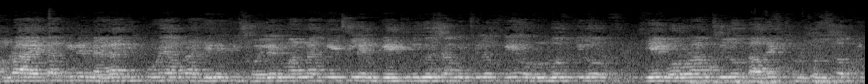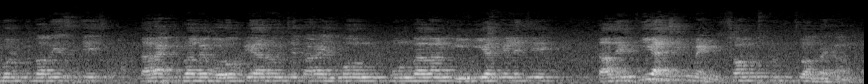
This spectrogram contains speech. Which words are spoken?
আমরা আগেকার দিনের ম্যাগাজিন পড়ে আমরা জেনেছি শৈলেন মান্না কে ছিলেন, কে গোস্বামী ছিল, কে অরুণ ছিল, কে বলরাম ছিল, তাদের শৈশব জীবন কীভাবে এসেছে, তারা কীভাবে বড় প্লেয়ার হয়েছে, তারা ইমন, মোহনবাগান, ইন্ডিয়া খেলেছে, তাদের কি অ্যাচিভমেন্ট সমস্ত কিছু আমরা জানতাম।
